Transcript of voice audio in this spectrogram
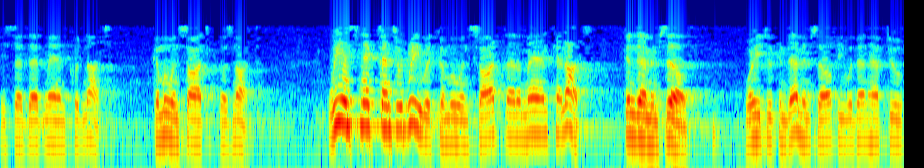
He said that man could not. Camus and Sartre does not. We in SNCC tend to agree with Camus and Sartre that a man cannot condemn himself. Were he to condemn himself, he would then have to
